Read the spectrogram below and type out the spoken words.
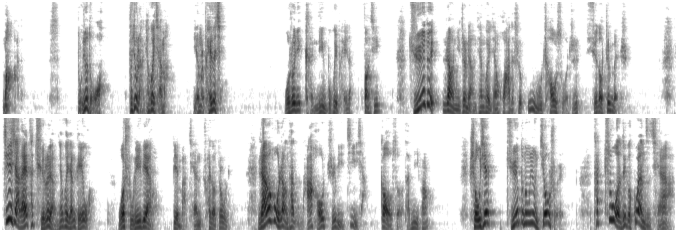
妈的！赌就赌，不就两千块钱吗？爷们赔得起。我说你肯定不会赔的，放心，绝对让你这两千块钱花的是物超所值，学到真本事。接下来他取了两千块钱给我，我数了一遍啊，便把钱揣到兜里，然后让他拿好纸笔记下，告诉了他秘方。首先，绝不能用胶水，他做的这个罐子钱啊，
